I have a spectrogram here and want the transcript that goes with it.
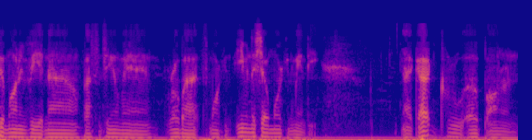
Good Morning Vietnam, Bicentennial Man, Robots, Mork, even the show Mork and Mindy. Like I grew up on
